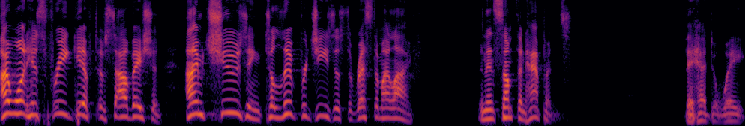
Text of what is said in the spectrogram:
I want his free gift of salvation. I'm choosing to live for Jesus the rest of my life. And then something happens. They had to wait.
